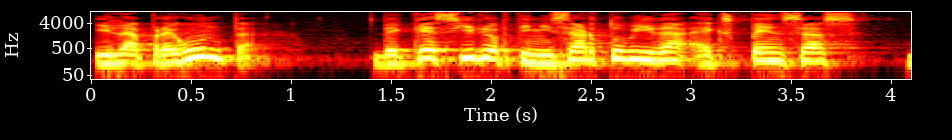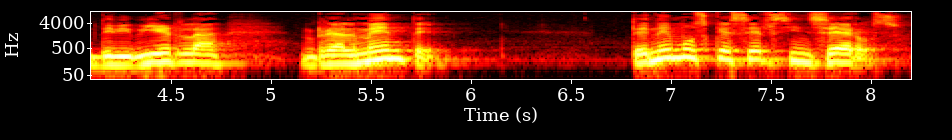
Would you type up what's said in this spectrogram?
Y la pregunta, ¿de qué sirve optimizar tu vida a expensas de vivirla realmente? Tenemos que ser sinceros.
